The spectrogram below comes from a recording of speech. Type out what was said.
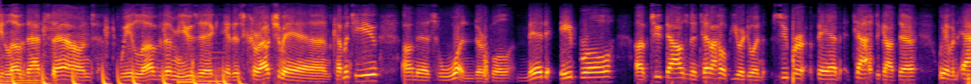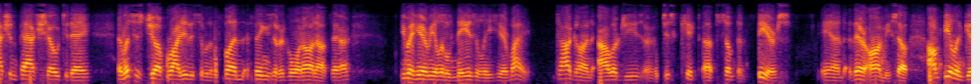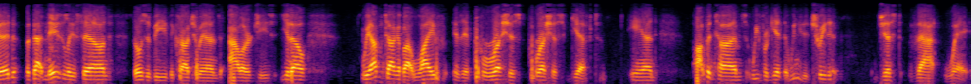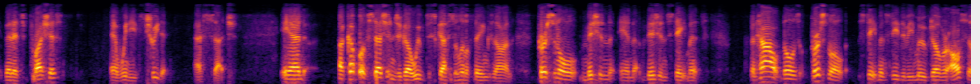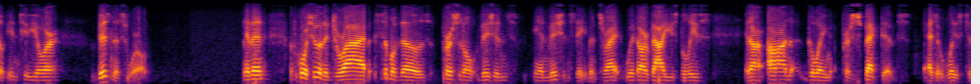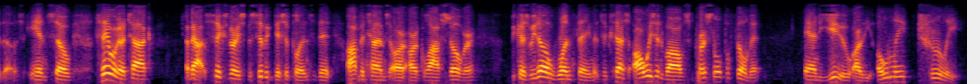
We love that sound. We love the music. It is Crouchman coming to you on this wonderful mid-April of 2010. I hope you are doing super fantastic out there. We have an action-packed show today, and let's just jump right into some of the fun things that are going on out there. You may hear me a little nasally here. My doggone allergies are just kicked up something fierce and they're on me. So I'm feeling good, but that nasally sound, those would be the Crouch Man's allergies. You know, we often talk about life is a precious, precious gift. And oftentimes we forget that we need to treat it just that way, that it's precious and we need to treat it as such. And a couple of sessions ago, we've discussed a little things on personal mission and vision statements and how those personal statements need to be moved over also into your business world. And then, of course, we want to drive some of those personal visions and mission statements, right, with our values, beliefs, and our ongoing perspectives as it relates to those. And so today we're going to talk about six very specific disciplines that oftentimes are, are glossed over because we know one thing, that success always involves personal fulfillment and you are the only truly,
